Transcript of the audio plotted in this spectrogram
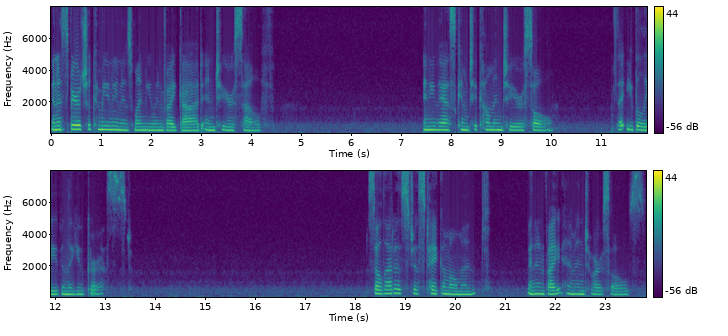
And a spiritual communion is when you invite God into yourself. and you ask Him to come into your soul, that you believe in the Eucharist. So let us just take a moment and invite Him into our souls.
